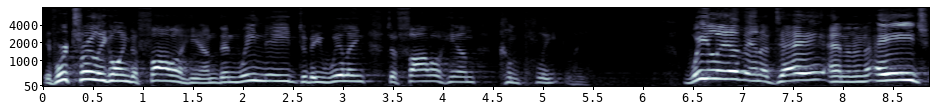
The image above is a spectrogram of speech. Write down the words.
If we're truly going to follow Him, then we need to be willing to follow Him completely. We live in a day and an age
